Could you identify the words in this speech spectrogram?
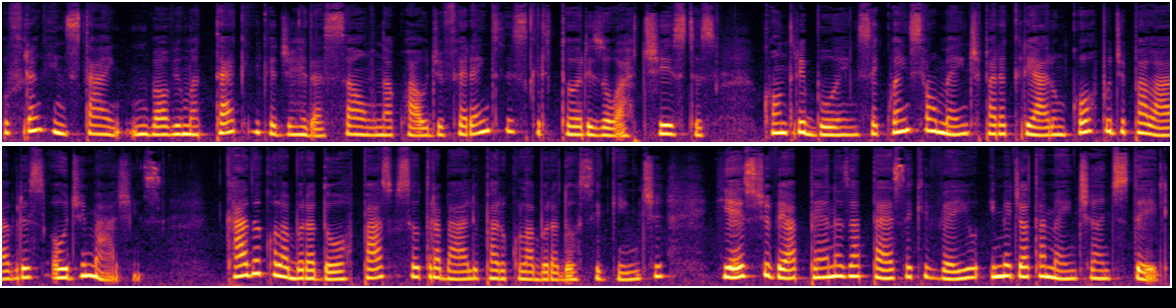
O Frankenstein envolve uma técnica de redação na qual diferentes escritores ou artistas contribuem sequencialmente para criar um corpo de palavras ou de imagens. Cada colaborador passa o seu trabalho para o colaborador seguinte e este vê apenas a peça que veio imediatamente antes dele.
